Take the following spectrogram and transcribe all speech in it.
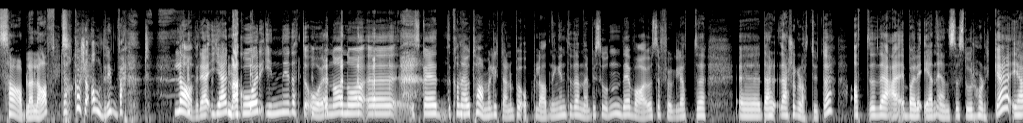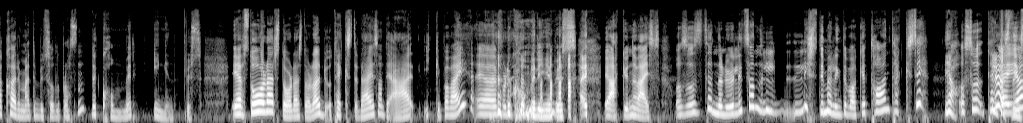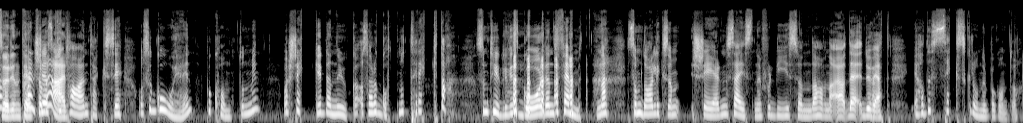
sabla lavt. Det har kanskje aldri vært lavere. Jeg går inn i dette året nå. Nå uh, jeg, kan jeg jo ta med lytterne på oppladningen til denne episoden. Det var jo selvfølgelig at uh, det, er, det er så glatt ute at det er bare en eneste stor holke. Jeg har karet meg til bussholdeplassen. Det kommer ingen buss. Jeg står der, står der, står der og tekster deg. Sant? Jeg er ikke på vei, eh, for det kommer ingen buss. Jeg er ikke underveis. Og så sender du litt sånn lystig melding tilbake. Ta en taxi! Ja. Og så tenker jeg, ja, kanskje jeg skal ta en taxi. Og så går jeg inn på kontoen min og sjekker denne uka, og så har det gått noe trekk, da. Som tydeligvis går den 15., som da liksom skjer den 16. fordi søndag havna Ja, det, du vet. Jeg hadde seks kroner på konto.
